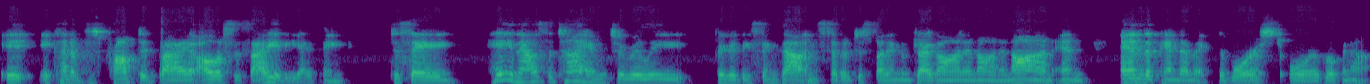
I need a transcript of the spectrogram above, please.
it, it kind of was prompted by all of society, I think, to say, hey, now's the time to really figure these things out instead of just letting them drag on and on and on and and the pandemic divorced or broken up.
